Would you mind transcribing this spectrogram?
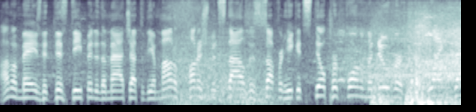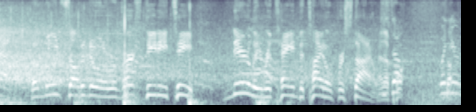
I'm amazed that this deep into the match, after the amount of punishment Styles has suffered, he could still perform a maneuver like that. The moonsault into a reverse DDT nearly retained the title for Styles. When your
